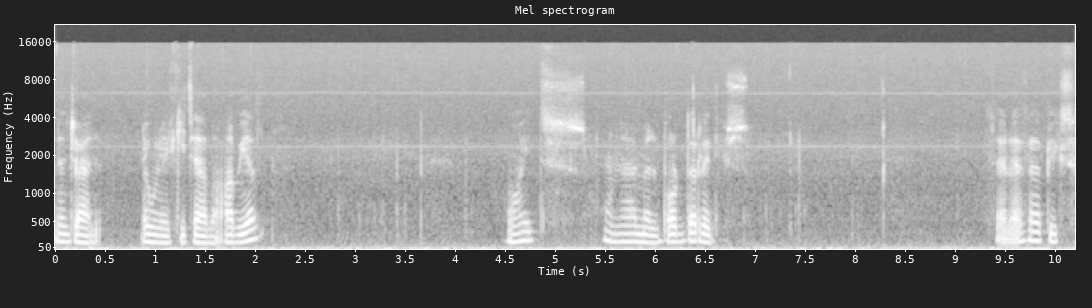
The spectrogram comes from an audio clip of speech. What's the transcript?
نجعل لون الكتابة أبيض. white ونعمل border radius ثلاثة بيكسل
